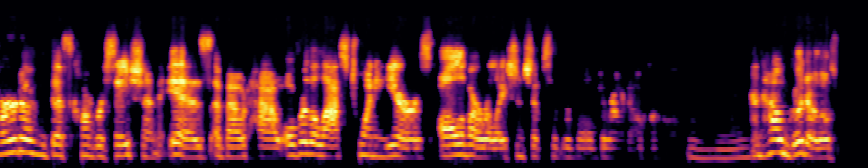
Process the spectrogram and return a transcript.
part of this conversation is about how over the last 20 years all of our relationships have revolved around alcohol. And how good are those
